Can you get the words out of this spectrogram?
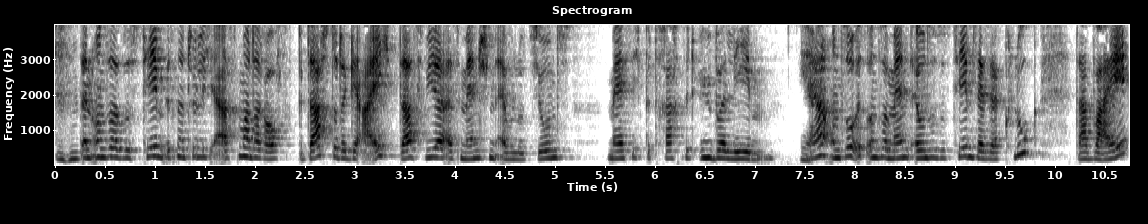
Mhm. Denn unser System ist natürlich erstmal darauf bedacht oder geeicht, dass wir als Menschen evolutionsmäßig betrachtet überleben. Ja. ja. und so ist unser, Men äh, unser System sehr, sehr klug dabei,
